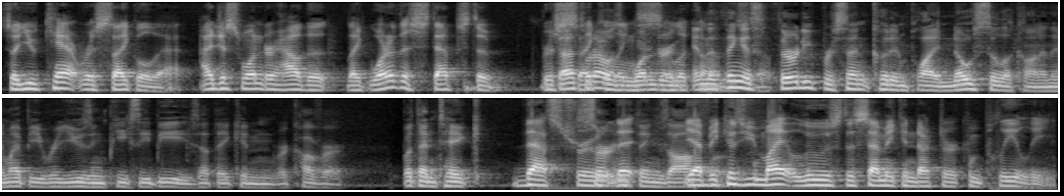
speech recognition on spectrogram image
So you can't recycle that. I just wonder how the like what are the steps to recycling That's what I was wondering. And the thing is, thirty percent could imply no silicon, and they might be reusing PCBs that they can recover, but then take. That's true. certain That- things off Yeah, of- because you might lose the semiconductor completely.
